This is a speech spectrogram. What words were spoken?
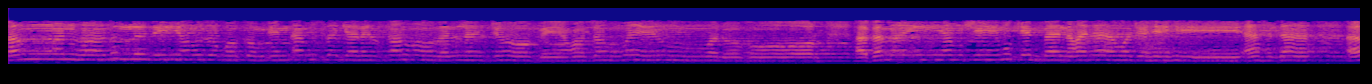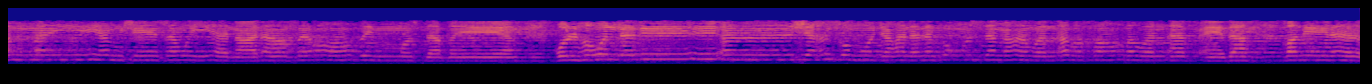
أمن هذا الذي يرزقكم إن أمسك رزقه بل لجوا في عتو ونفور أفمن يمشي مكبا على وجهه أهدى أمن يمشي سويا على صراط مستقيم قل هو الذي أنشأكم وجعل لكم السمع والأبصار والأفعدة قليلا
